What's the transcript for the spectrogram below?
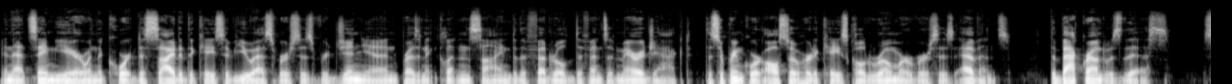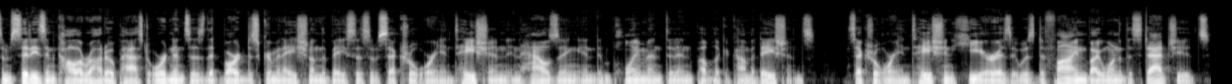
In that same year, when the court decided the case of U.S. versus Virginia and President Clinton signed the Federal Defense of Marriage Act, the Supreme Court also heard a case called Romer versus Evans. The background was this some cities in Colorado passed ordinances that barred discrimination on the basis of sexual orientation in housing and employment and in public accommodations. Sexual orientation here, as it was defined by one of the statutes,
